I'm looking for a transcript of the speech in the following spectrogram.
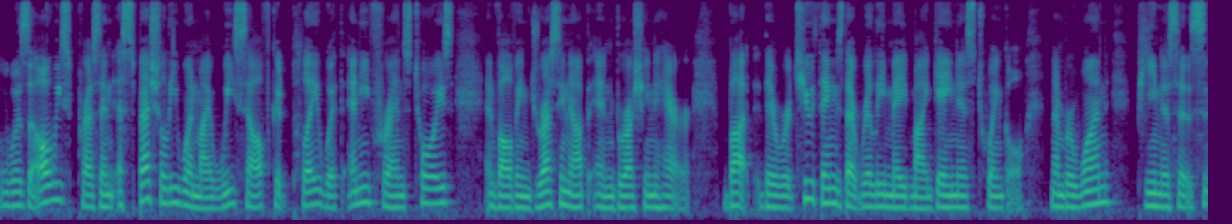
was always present, especially when my wee self could play with any friend's toys involving dressing up and brushing hair. But there were two things that really made my gayness twinkle. Number one, penises.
